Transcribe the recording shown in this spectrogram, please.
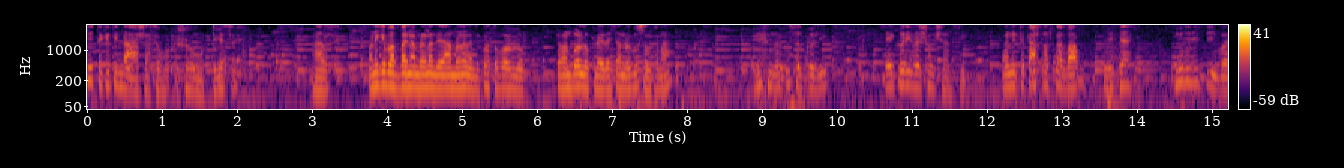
দুই থেকে তিনটা আঁশ আছে সর্বমোট ঠিক আছে? আর অনেকে ভাববেন, আমরা না যে, আমরা না জানি, কত বড় লোক। তেমন বড় লোক না রয়েছে আমরা গোসল না আমরা গোসল করি। এই গরিবের সংসার কি? মানে একটু কাজ টাজ করবাম, এদিকে নুরি দিতে এবার।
